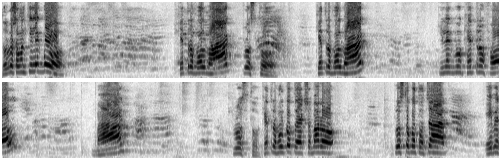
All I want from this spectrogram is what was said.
দৈর্ঘ্য সমান কি লিখব? ক্ষেত্রফল ভাগ প্রস্থ। ক্ষেত্রফল ভাগ কি লিখব? ক্ষেত্রফল ভাগ প্রস্থ। ক্ষেত্রফল কত? একশো বারো। প্রস্থ কত? চার। এবার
